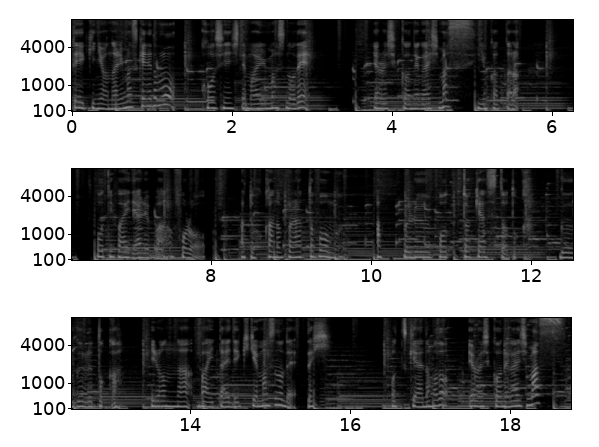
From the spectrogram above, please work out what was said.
定期にはなりますけれども更新してまいりますのでよろしくお願いします。よかったら Spotify であればフォローあと他のプラットフォーム Apple Podcast とか Google とかいろんな媒体で聞けますので是非お付き合いのほどよろしくお願いします。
